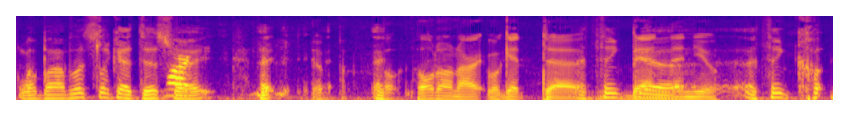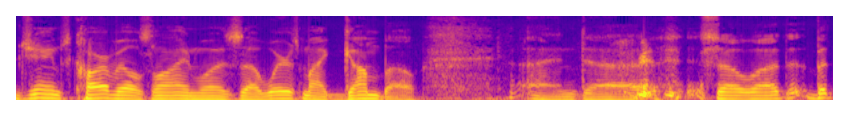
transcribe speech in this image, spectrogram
Well, Bob, let's look at this Mark. way. I, yep. I, Hold on, Art. We'll get uh, I think, Ben, uh, then you. I think James Carville's line was, uh, "Where's my gumbo?" And uh, so, uh, but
